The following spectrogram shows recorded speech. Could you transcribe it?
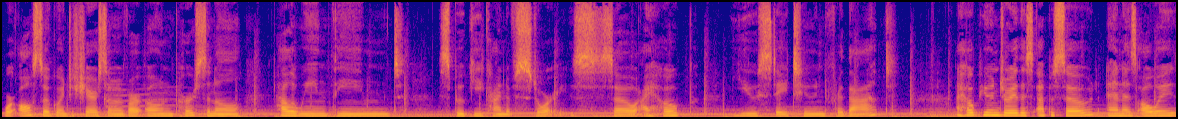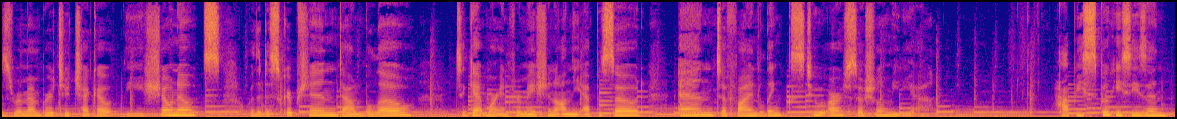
we're also going to share some of our own personal Halloween themed spooky kind of stories. So I hope you stay tuned for that. I hope you enjoy this episode, and as always, remember to check out the show notes or the description down below to get more information on the episode and to find links to our social media. Happy spooky season!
